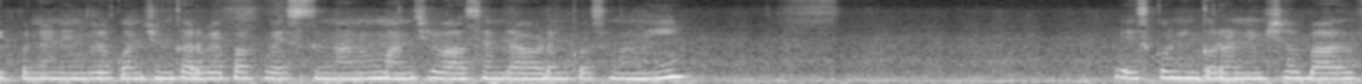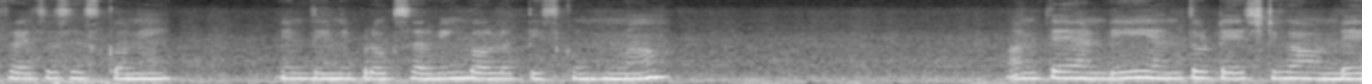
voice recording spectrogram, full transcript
ఇప్పుడు నేను ఇందులో కొంచెం కరివేపాకు వేస్తున్నాను. మంచి వాసన రావడం కోసమని. వేసుకొని ఇంకో రెండు నిమిషాలు బాగా ఫ్రై చేసేసుకొని నేను దీన్ని ఇప్పుడు ఒక సర్వింగ్ బౌల్లోకి తీసుకుంటున్నా. అంతే అండి. ఎంతో టేస్ట్గా ఉండే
